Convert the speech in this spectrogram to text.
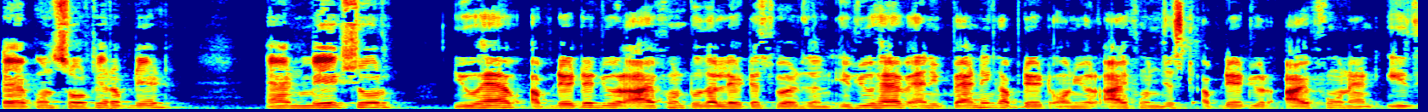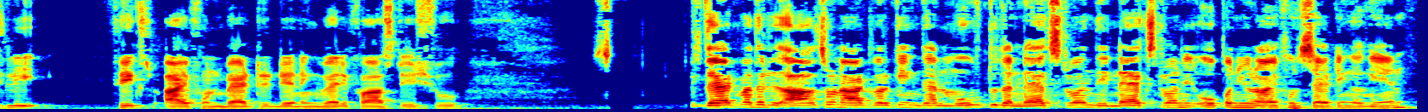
Tap on software update and make sure you have updated your iphone to the latest version. If you have any pending update on your iphone just update your iphone and easily fix iphone battery draining very fast issue. If that method is also not working then move to the next one. The next one is open your iphone setting again.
